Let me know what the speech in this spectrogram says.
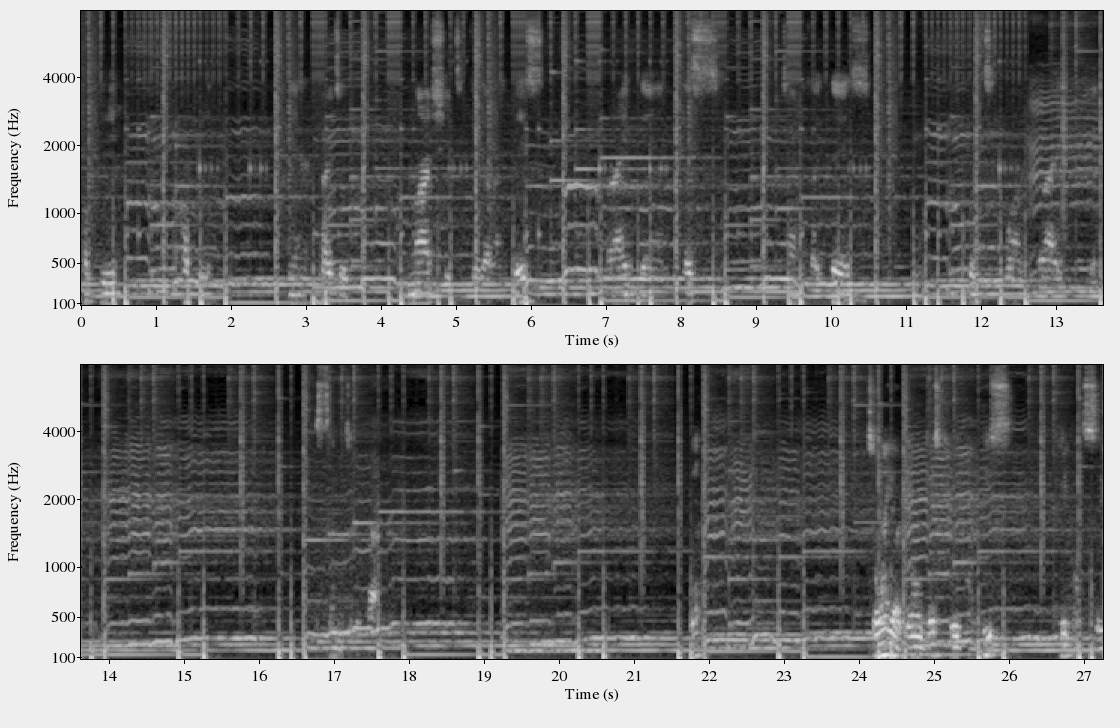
copy, copy, then try to mash it together like this. Right. Then let's turn it like this. Put one right. Then send to the back. So when you're done, just click on this, click on save,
